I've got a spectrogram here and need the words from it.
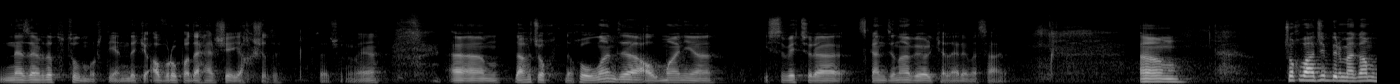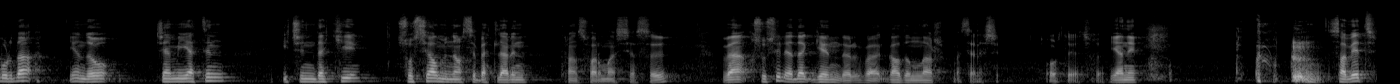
nəzərdə tutulmur deyəndə ki, Avropada hər şey yaxşıdır. Məsəl üçün və ya daha çox Hollandiya, Almaniya, İsveçrə, Skandinaviya ölkələri və s. Çox vacib bir məqam burada yenə də o cəmiyyətin içindəki sosial münasibətlərin transformasiyası və xüsusilə də gender və qadınlar məsələsi ortaya çıxır. Yəni Sovet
